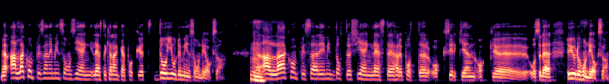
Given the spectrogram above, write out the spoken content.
när alla kompisarna i min sons gäng läste Kalanka Pocket, då gjorde min son det också. När Mm. alla kompisar i min dotters gäng läste Harry Potter och Cirkeln och, eh, och sådär, då gjorde hon det också.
